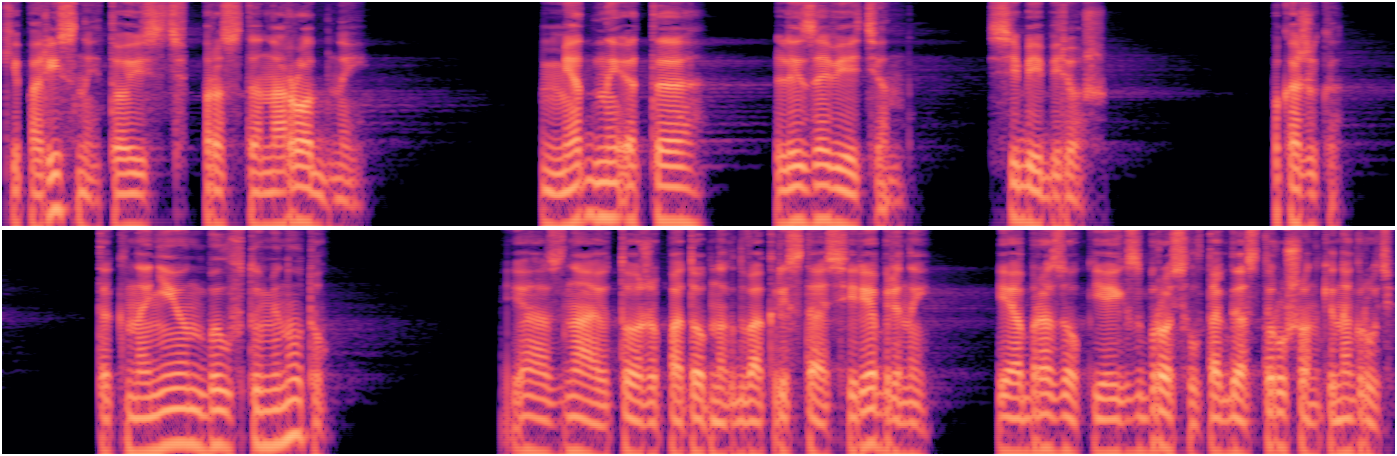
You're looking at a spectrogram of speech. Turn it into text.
Кипарисный, то есть простонародный. Медный — это Лизаветин. Себе берешь. Покажи-ка. Так на ней он был в ту минуту? Я знаю тоже подобных два креста, серебряный и образок. Я их сбросил тогда старушонке на грудь.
